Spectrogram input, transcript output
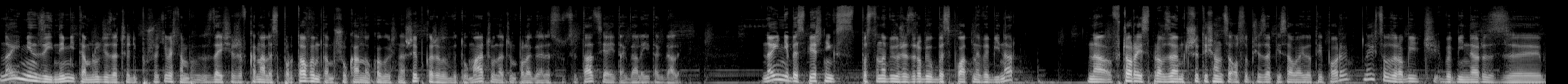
No i między innymi tam ludzie zaczęli poszukiwać, tam zdaje się, że w kanale sportowym tam szukano kogoś na szybko, żeby wytłumaczył, na czym polega resuscytacja i tak dalej, i tak dalej. No i Niebezpiecznik postanowił, że zrobił bezpłatny webinar. Na, wczoraj sprawdzałem, 3000 osób się zapisało jak do tej pory, no i chcą zrobić webinar z...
